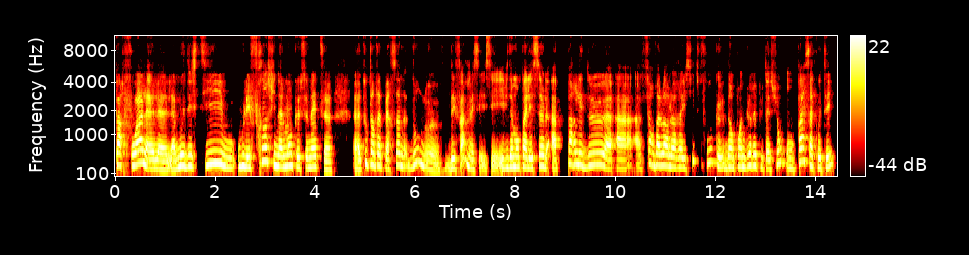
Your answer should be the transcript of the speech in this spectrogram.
parfois, la, modestie ou, les freins, finalement, que se mettent tout un tas de personnes, dont des femmes, mais c'est évidemment pas les seules, à parler d'eux, à, faire valoir leur réussite, font que d'un point de vue réputation, on passe à côté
